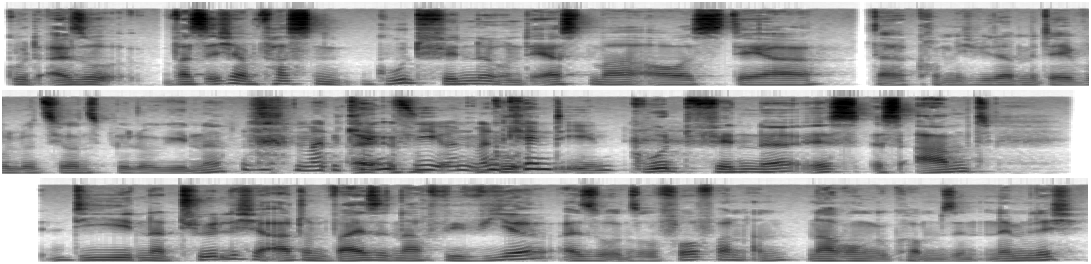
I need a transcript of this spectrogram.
Gut, also was ich am Fasten gut finde und erstmal aus der da komme ich wieder mit der Evolutionsbiologie, ne? man kennt äh, sie und man kennt ihn. Gut finde, ist, es ahmt die natürliche Art und Weise nach, wie wir, also unsere Vorfahren, an Nahrung gekommen sind. Nämlich,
